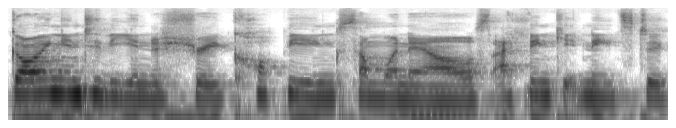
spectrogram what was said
going into the industry copying someone else. I think it needs to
